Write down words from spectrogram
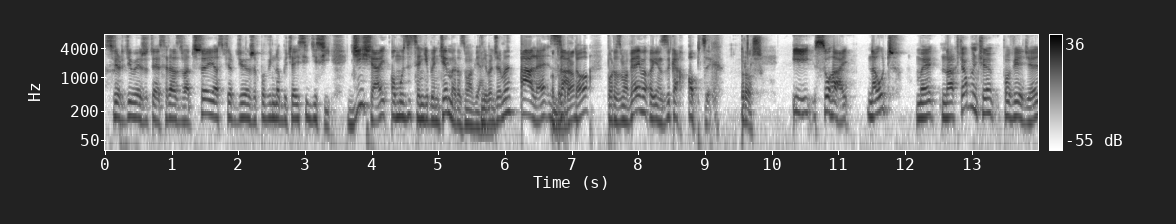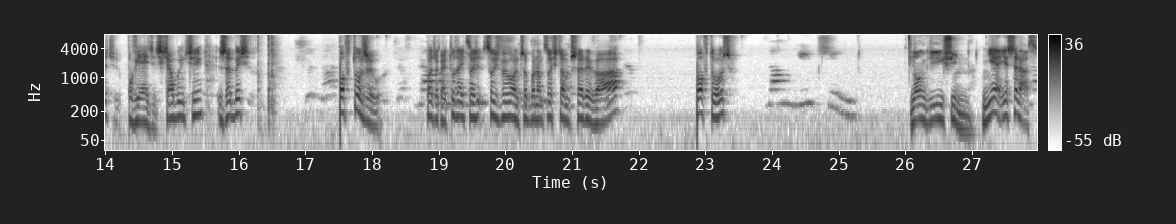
stwierdziłeś, że to jest raz, dwa, trzy. Ja stwierdziłem, że powinno być ACDC. Dzisiaj o muzyce nie będziemy rozmawiali. Nie będziemy? Ale No za to porozmawiajmy o językach obcych. Proszę. I słuchaj, naucz my, no, chciałbym cię powiedzieć, powiedzieć, chciałbym ci, żebyś powtórzył. Poczekaj, tutaj coś, coś wyłączę, bo nam coś tam przerywa. Powtórz. Longi Shin. Longi Shin. Nie, jeszcze raz.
